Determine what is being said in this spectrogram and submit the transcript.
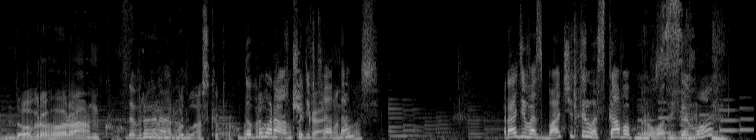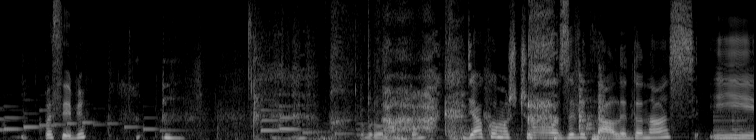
Доброго ранку. Доброго ранку. Будь ласка, проходьте. Доброго ранку, Чекаємо дівчата. на вас. Раді вас бачити. Ласкаво Ну, просимо. Спасибі. Доброго ранку. Дякуємо, що завітали до нас. І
